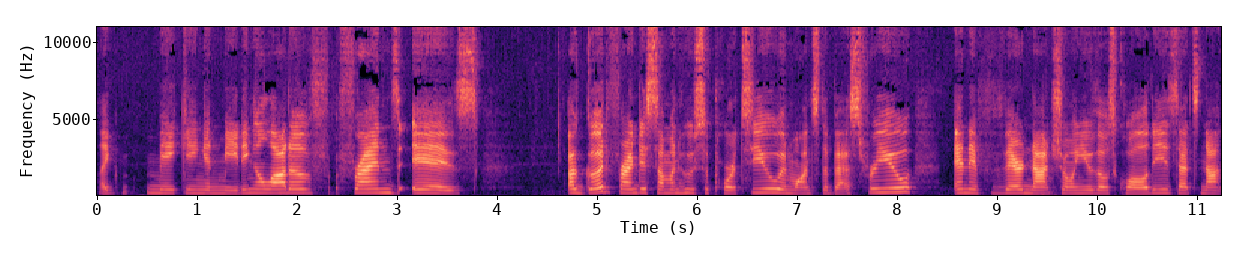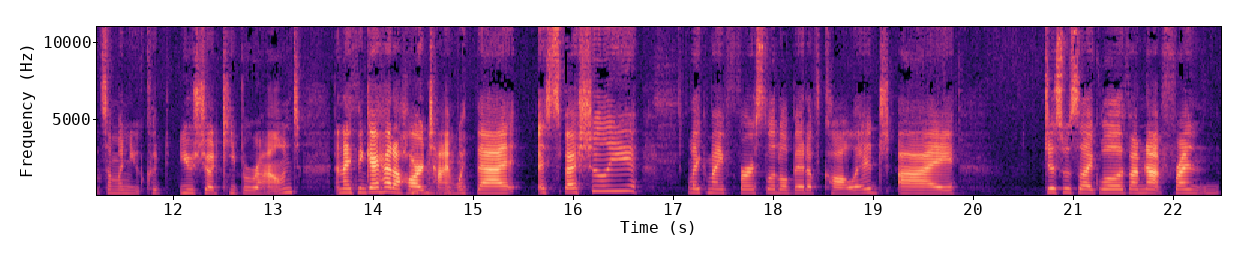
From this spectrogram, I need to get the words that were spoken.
like making and meeting a lot of friends, is a good friend is someone who supports you and wants the best for you. And if they're not showing you those qualities, that's not someone you could you should keep around. And I think I had a hard mm-hmm. time with that, especially like my first little bit of college. I just was like, well, if I'm not friend,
